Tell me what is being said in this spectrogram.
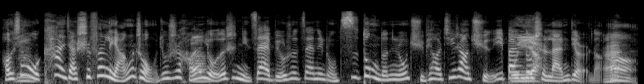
好像我看一下是分两种，就是好像啊有的是你在比如说在那种自动的那种取票机上取的，一般都是蓝底儿的。哎嗯，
